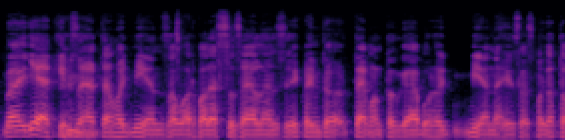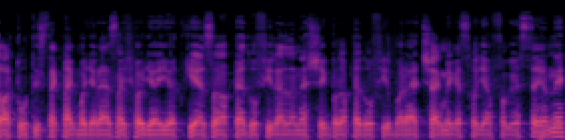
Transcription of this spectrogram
Na, így elképzeltem, hogy milyen zavarba lesz az ellenzék, vagy mint te mondtad, Gábor, hogy milyen nehéz lesz majd a tartótisztnek megmagyarázni, hogy hogyan jött ki ez a pedofil ellenességből a pedofil barátság, meg ez hogyan fog összejönni.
